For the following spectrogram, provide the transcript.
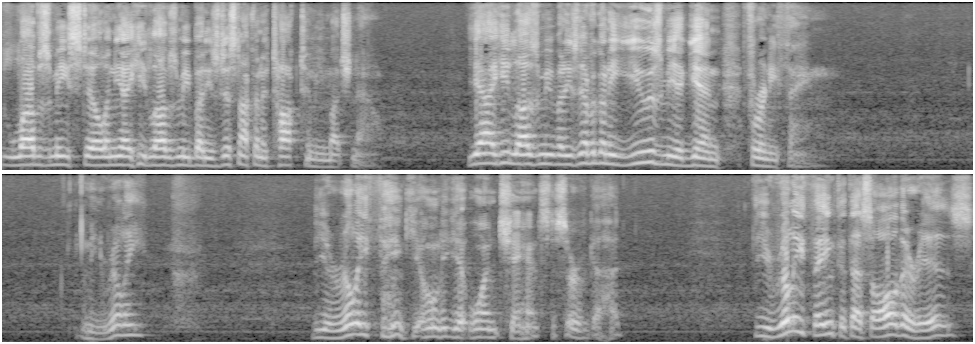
loves me still, and yeah, He loves me, but He's just not going to talk to me much now. Yeah, he loves me, but he's never going to use me again for anything. I mean, really? Do you really think you only get one chance to serve God? Do you really think that that's all there is?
